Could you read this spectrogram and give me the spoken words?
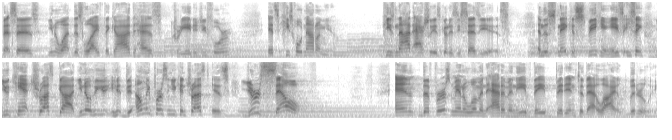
that says, you know what, this life that God has created you for, it's, he's holding out on you. He's not actually as good as he says he is. And the snake is speaking. He's, he's saying, You can't trust God. You know who you, the only person you can trust is yourself. And the first man and woman, Adam and Eve, they bit into that lie, literally.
